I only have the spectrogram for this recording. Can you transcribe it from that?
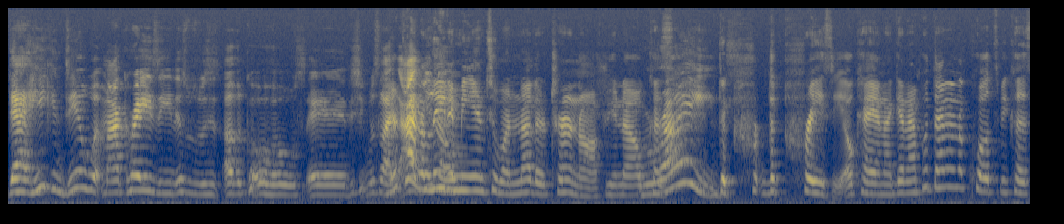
that he can deal with my crazy. This was with his other co-host, and she was like, You're kind of leading know, me into another turnoff, you know? right? The the crazy, okay, and again, I put that in the quotes because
